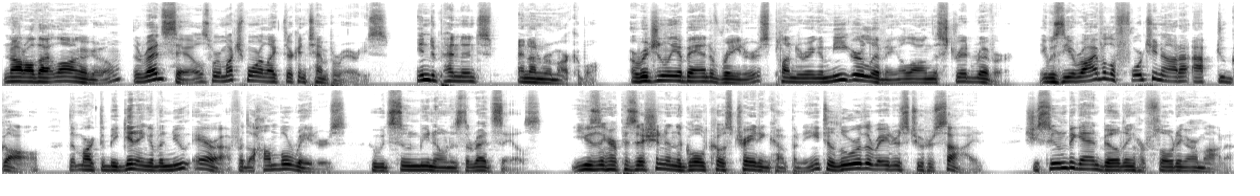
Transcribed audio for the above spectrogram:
Not all that long ago, the Red Sails were much more like their contemporaries, independent and unremarkable. Originally a band of raiders plundering a meager living along the Strid River, it was the arrival of Fortunata ap Dugal that marked the beginning of a new era for the humble raiders who would soon be known as the Red Sails. Using her position in the Gold Coast Trading Company to lure the raiders to her side, she soon began building her floating armada.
